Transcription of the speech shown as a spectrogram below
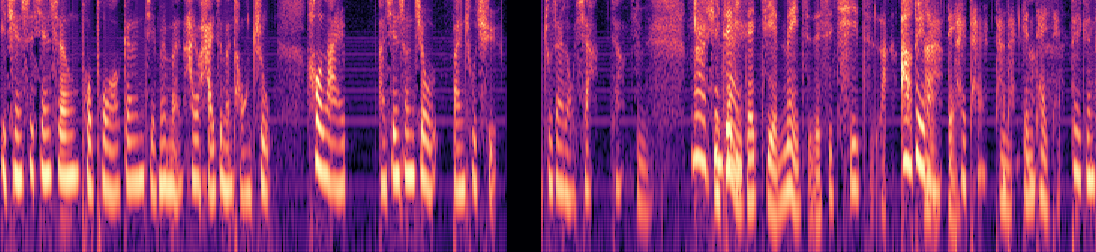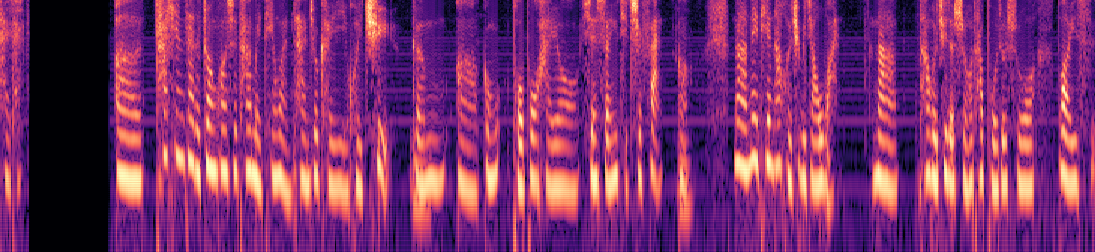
以前是先生婆婆跟姐妹们还有孩子们同住。后来啊，先生就搬出去住在楼下，这样子。嗯、那现在你这里的姐妹指的是妻子啦？啊，对啦，啊、对太太，太太、嗯、跟太太、啊，对，跟太太。呃，她现在的状况是，她每天晚餐就可以回去跟啊、嗯呃、公婆婆还有先生一起吃饭啊。嗯、那那天她回去比较晚，那她回去的时候，她婆就说：“不好意思，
